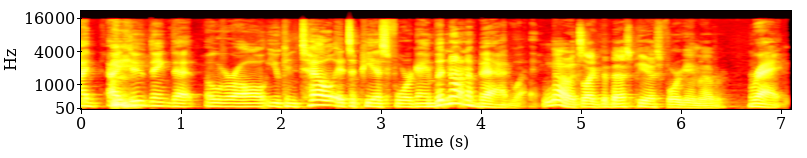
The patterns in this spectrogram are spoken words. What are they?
I I do think that overall you can tell it's a PS4 game, but not in a bad way. No, it's like the best PS4 game ever. Right.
